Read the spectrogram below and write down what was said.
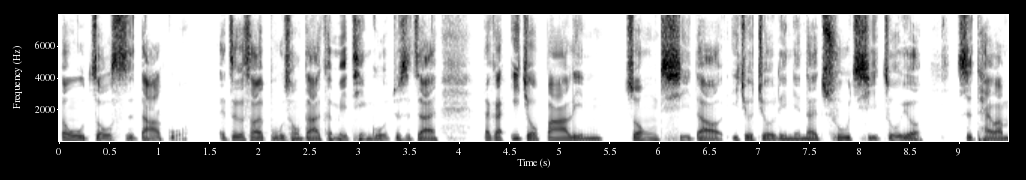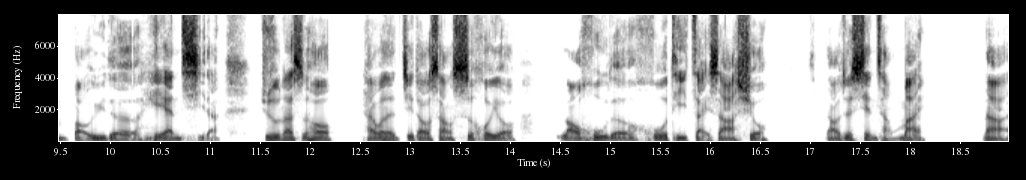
动物走私大国。哎，这个稍微补充，大家可能没听过，就是在大概一九八零中期到一九九零年代初期左右，是台湾保育的黑暗期啦。据说那时候。台湾的街道上是会有老虎的活体宰杀秀，然后就现场卖，那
